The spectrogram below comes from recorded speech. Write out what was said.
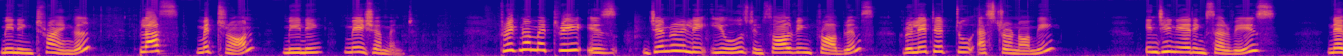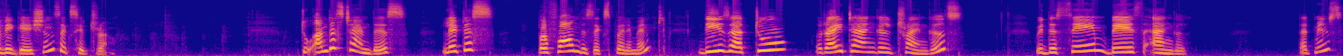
meaning triangle plus metron meaning measurement. Trigonometry is generally used in solving problems related to astronomy, engineering surveys, navigations etc. To understand this, let us perform this experiment. These are two right angled triangles with the same base angle. That means,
